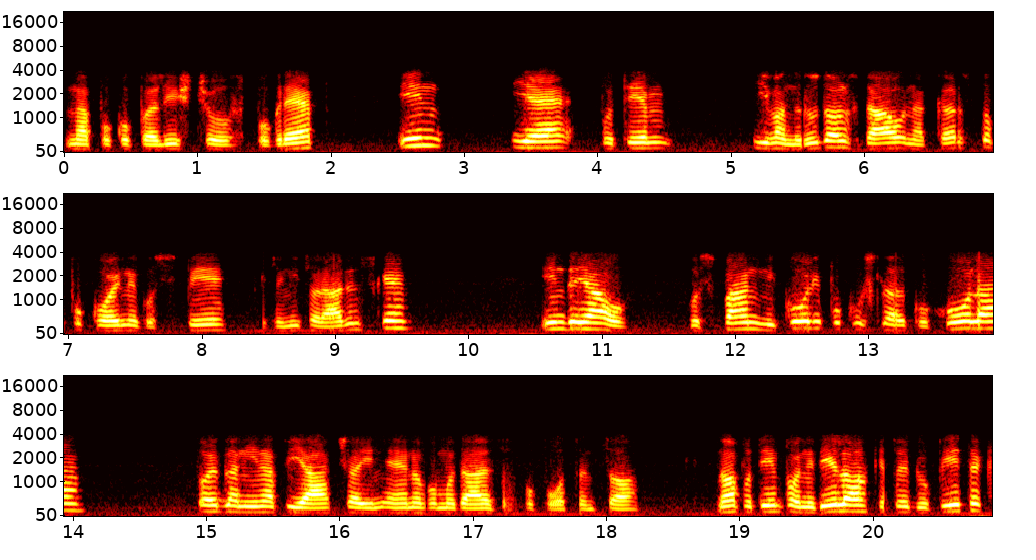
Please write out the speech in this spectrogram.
na pokopališču pogreb. In je potem Ivan Rudolf dal na krsto pokojne gospe, Klenico Radenske, in dejal, gospa nikoli pokusila alkohola, to je bila njena pijača in eno bomo dali za popotnico. No, potem pa v nedelo, ker to je bil petek,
